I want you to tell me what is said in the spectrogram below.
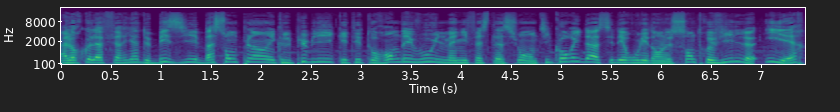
Alors que la feria de Béziers bat son plein et que le public était au rendez-vous, une manifestation anti-corrida s'est déroulée dans le centre-ville hier.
